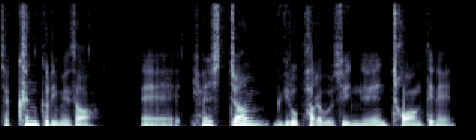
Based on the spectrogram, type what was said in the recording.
자, 큰 그림에서 에, 현 시점 위로 바라볼 수 있는 저항대는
